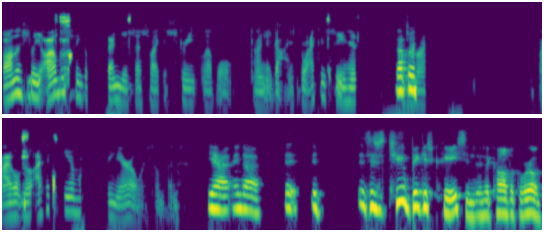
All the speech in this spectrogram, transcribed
Honestly, I almost think of Bendis as like a screen level kind of guy. So I can see him. That's what my, I don't know. I could see him on Green Arrow or something. Yeah, and uh, it it it's his two biggest creations in the comic book world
